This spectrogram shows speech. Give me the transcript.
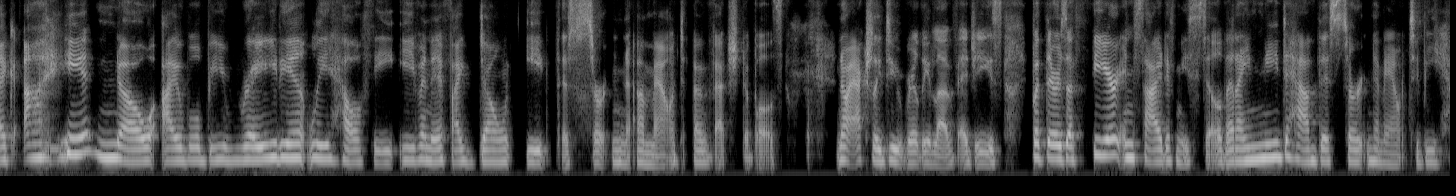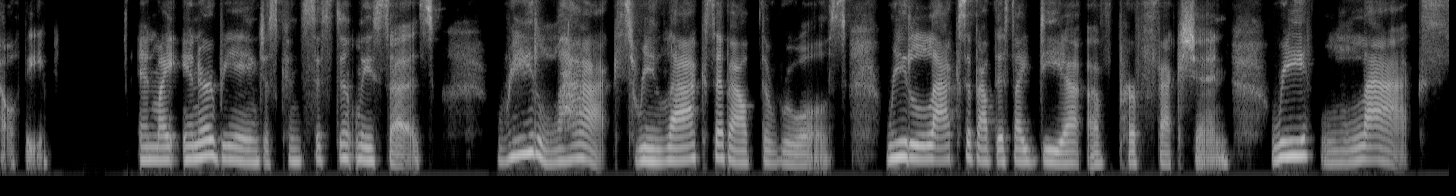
like, I know I will be radiantly healthy even if I don't eat this certain amount of vegetables. No, I actually do really love veggies, but there's a fear inside of me still that I need to have this certain amount to be healthy. And my inner being just consistently says, relax, relax about the rules, relax about this idea of perfection, relax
